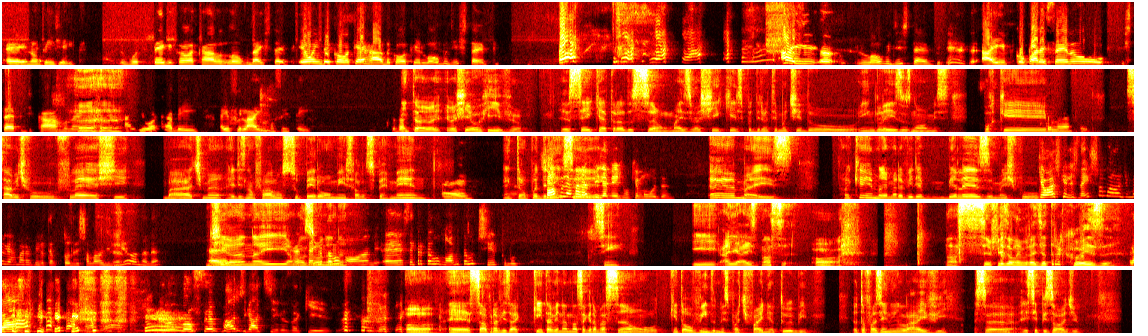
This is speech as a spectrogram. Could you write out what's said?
é, não tem jeito. Eu vou ter que colocar lobo da steppe. Eu ainda coloquei errado, eu coloquei lobo de steppe. Aí, eu- lobo de steppe. Aí ficou parecendo steppe de carro, né? Aí eu acabei, aí eu fui lá e consertei. Então, eu, eu achei horrível. Eu sei que é a tradução, mas eu achei que eles poderiam ter mantido em inglês os nomes. Porque, também achei. Sabe, tipo, Flash, Batman, eles não falam super-homem, eles falam Superman. É, Então Só a poderia Mulher ser. Maravilha mesmo que muda. É, mas. Ok, Mulher Maravilha, beleza, mas tipo. Porque eu acho que eles nem chamam ela de Mulher Maravilha o tempo todo, eles chamam ela de É. Diana, né? É. Diana e é sempre pelo né? nome. É sempre pelo nome e pelo título. Sim. E, aliás, nossa, ó. Nossa, você fez eu lembrar de outra coisa. Vão- Vão ser vários gatilhos aqui. Ó, é, só pra avisar quem tá vendo a nossa gravação, ou quem tá ouvindo no Spotify e no YouTube, eu tô fazendo em live essa, esse episódio.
